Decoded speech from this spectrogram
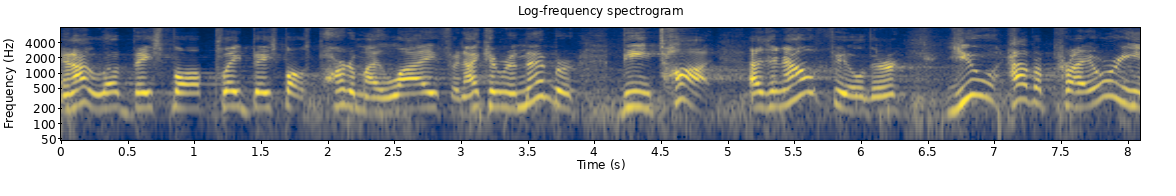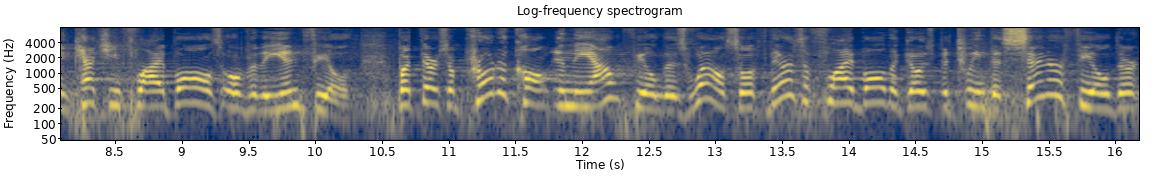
And I love baseball, played baseball as part of my life. And I can remember being taught as an outfielder, you have a priority in catching fly balls over the infield. But there's a protocol in the outfield as well. So if there's a fly ball that goes between the center fielder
